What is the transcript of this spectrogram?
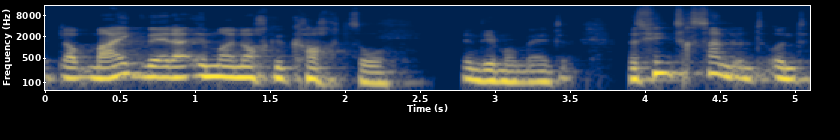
ich glaube, Mike wäre da immer noch gekocht, so in dem Moment. Das finde ich interessant. Und, und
